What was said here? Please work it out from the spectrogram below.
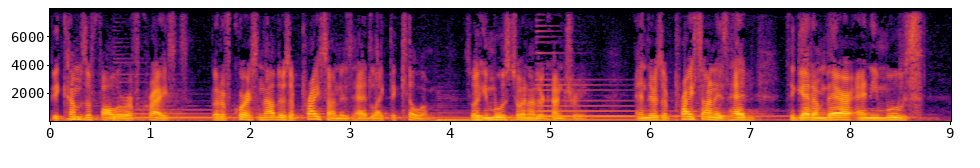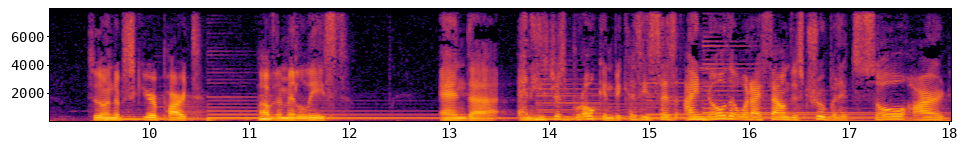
becomes a follower of Christ. But of course, now there's a price on his head, like to kill him. So he moves to another country. And there's a price on his head to get him there, and he moves to an obscure part of the Middle East. And, uh, and he's just broken because he says, I know that what I found is true, but it's so hard.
